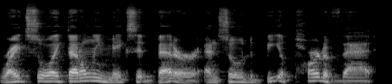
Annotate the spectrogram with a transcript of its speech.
right? So like that only makes it better. And so to be a part of that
